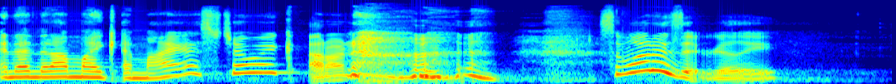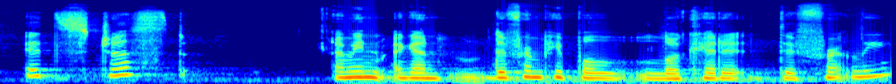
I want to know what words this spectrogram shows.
And then I'm like, am I a stoic? I don't know. so what is it really? It's just, I mean, again, different people look at it differently.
